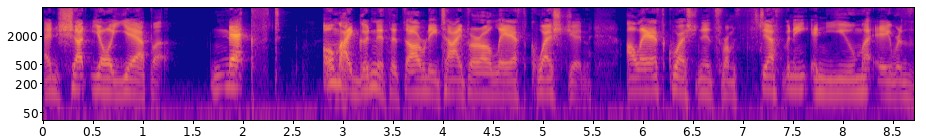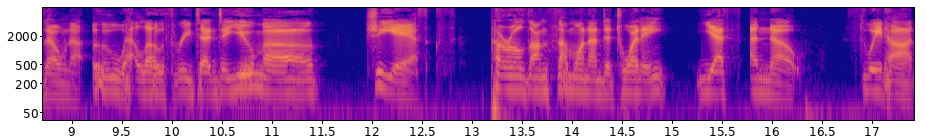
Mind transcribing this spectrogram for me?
and shut your yapper. Next. Oh my goodness, it's already time for our last question. Our last question is from Stephanie in Yuma, Arizona. Ooh, hello, 310 to Yuma. She asks, Pearls on someone under 20? Yes and no. Sweetheart,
